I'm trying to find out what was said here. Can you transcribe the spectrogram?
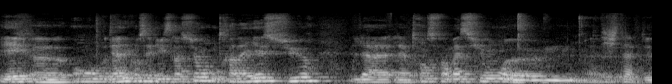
Et euh, au dernier conseil d'administration, on travaillait sur la, transformation digitale. De,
